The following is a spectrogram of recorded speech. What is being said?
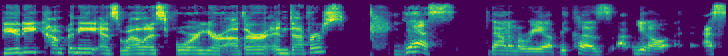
beauty company as well as for your other endeavors Yes, Donna Maria, because uh, you know, as,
